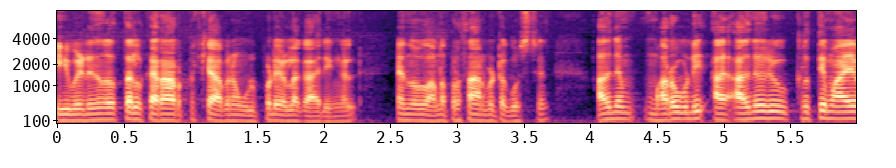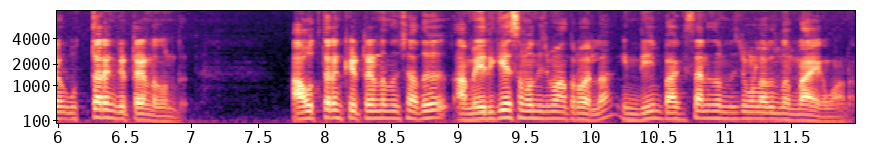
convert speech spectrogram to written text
ഈ വെടിനിർത്തൽ കരാർ പ്രഖ്യാപനം ഉൾപ്പെടെയുള്ള കാര്യങ്ങൾ എന്നുള്ളതാണ് പ്രധാനപ്പെട്ട ക്വസ്റ്റ്യൻ അതിന് മറുപടി അതിനൊരു കൃത്യമായ ഉത്തരം കിട്ടേണ്ടതുണ്ട്. ആ ഉത്തരം കിട്ടേണ്ടതെന്ന് വെച്ചാൽ അത് അമേരിക്കയെ സംബന്ധിച്ച് മാത്രമല്ല ഇന്ത്യയും പാകിസ്ഥാനെ സംബന്ധിച്ച് വളരെ നിർണായകമാണ്.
